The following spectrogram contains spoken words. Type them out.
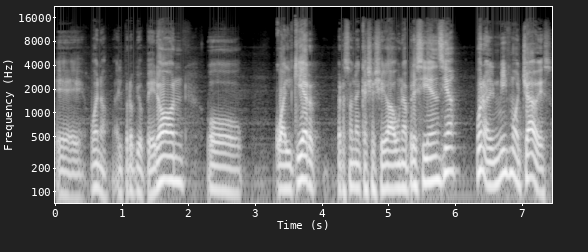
eh, bueno, el propio Perón o cualquier persona que haya llegado a una presidencia, bueno, el mismo Chávez.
